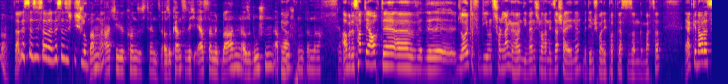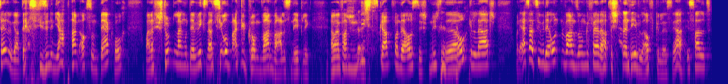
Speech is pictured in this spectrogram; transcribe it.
Ja, Da lässt er sich, aber lässt er sich nicht lumpen. Ne? schwammartige Konsistenz. Also kannst du dich erst damit baden, also duschen, abduschen und danach. Aber das hat ja auch der, äh, die Leute, die uns schon lange hören, die werden sich noch an den Sascha erinnern, mit dem ich mal den Podcast zusammen gemacht habe. Er hat genau dasselbe gehabt. Die sind in Japan auch so einen Berg hoch, waren stundenlang unterwegs und als sie oben angekommen waren, war alles neblig. Haben einfach nichts gehabt von der Aussicht, nichts. Äh, hochgelatscht. Und erst als sie wieder unten waren, so ungefähr, da hat sich dann der Nebel aufgelöst. Ja, ist halt,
